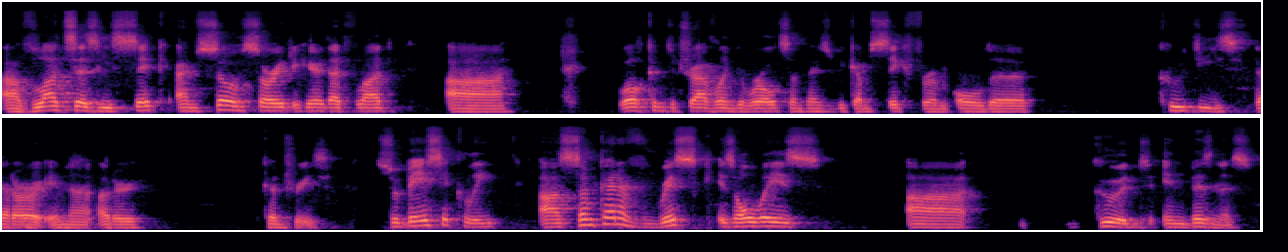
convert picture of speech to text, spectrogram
Uh, Vlad says he's sick. I'm so sorry to hear that, Vlad. Uh, welcome to traveling the world. Sometimes you become sick from all the cooties that are in uh, other countries. So basically, uh, some kind of risk is always uh, good in business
